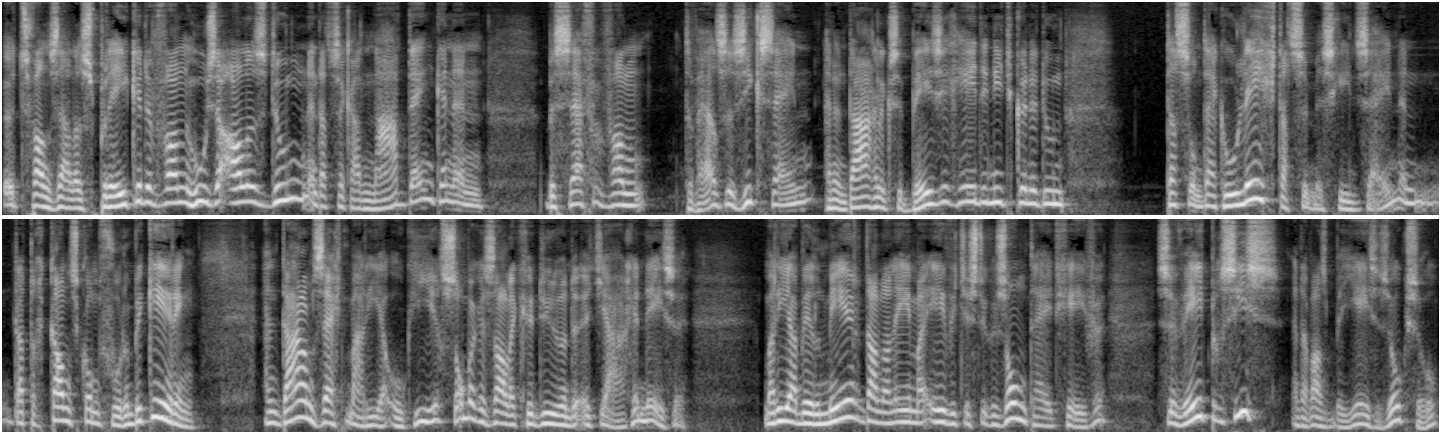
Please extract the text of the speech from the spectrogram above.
het vanzelfsprekende van hoe ze alles doen en dat ze gaan nadenken en beseffen van terwijl ze ziek zijn en hun dagelijkse bezigheden niet kunnen doen, dat ze ontdekken hoe leeg dat ze misschien zijn en dat er kans komt voor een bekering. En daarom zegt Maria ook hier: sommigen zal ik gedurende het jaar genezen. Maria wil meer dan alleen maar eventjes de gezondheid geven. Ze weet precies, en dat was bij Jezus ook zo,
